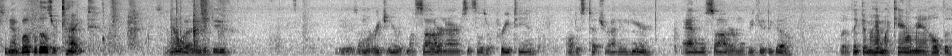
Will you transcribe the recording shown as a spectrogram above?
So now both of those are tight. So now what I need to do is I'm going to reach in here with my soldering iron since those are pre-tinned. I'll just touch right in here, add a little solder and we'll be good to go. But I think I'm going to have my cameraman hold the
